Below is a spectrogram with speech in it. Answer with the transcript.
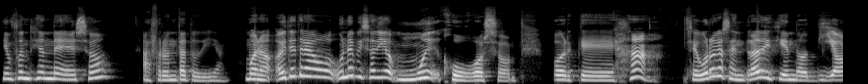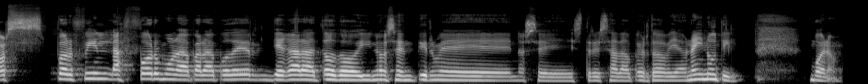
y en función de eso afronta tu día. Bueno, hoy te traigo un episodio muy jugoso porque, ¡ja! Seguro que has entrado diciendo, Dios, por fin la fórmula para poder llegar a todo y no sentirme, no sé, estresada o peor todavía, una inútil. Bueno,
